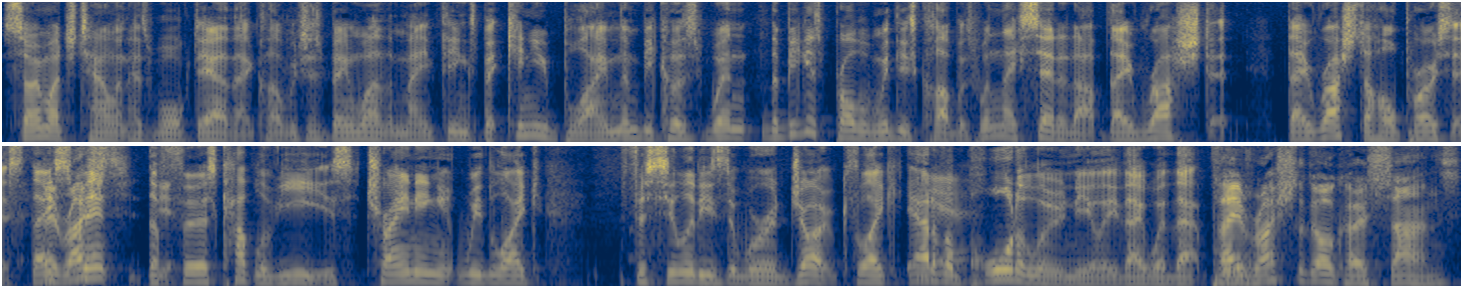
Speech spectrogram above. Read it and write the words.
so much talent has walked out of that club, which has been one of the main things. But can you blame them? Because when the biggest problem with this club was when they set it up, they rushed it. They rushed the whole process. They, They spent rushed- the yeah. first couple of years training with like facilities that were a joke. Like out of a Yeah. Portaloo, nearly they were that. Poor. They rushed the Gold Coast Suns,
